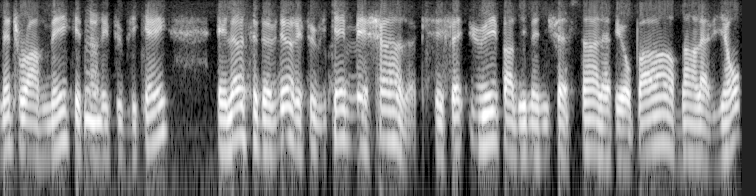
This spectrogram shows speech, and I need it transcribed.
Mitt Romney, qui est un républicain. Et là, c'est devenu un républicain méchant, là, qui s'est fait huer par des manifestants à l'aéroport, dans l'avion.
